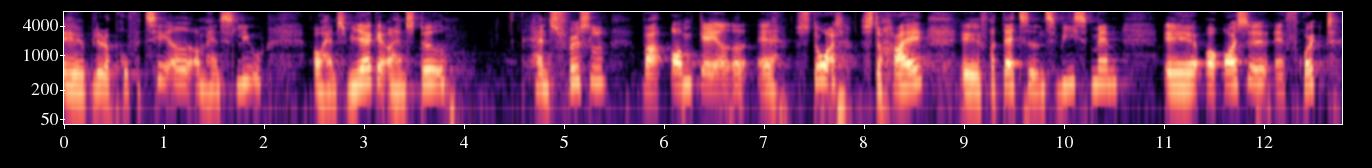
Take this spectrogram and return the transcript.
øh, blev der profeteret om hans liv og hans virke og hans død. Hans fødsel var omgået af stort ståhej øh, fra datidens vismænd, øh, og også af frygt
